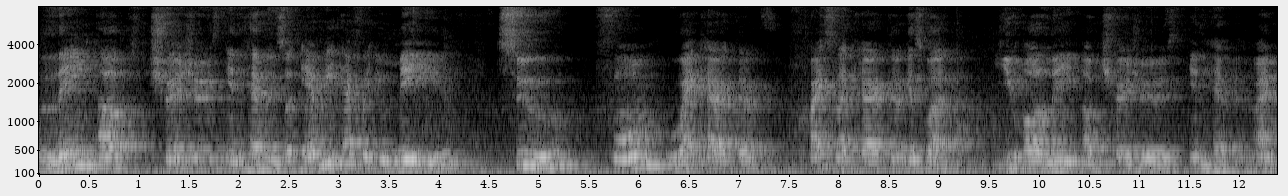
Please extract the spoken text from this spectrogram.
laying up treasures in heaven. So every effort you made to form right character, Christ-like character, guess what? You are laying up treasures in heaven, right?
